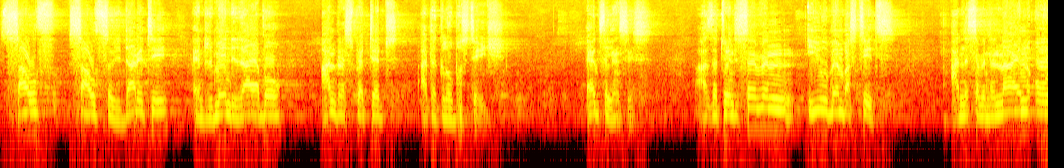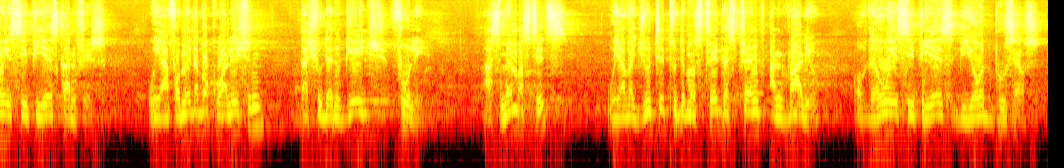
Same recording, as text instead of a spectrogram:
South-South solidarity, and remain reliable and respected at the global stage. Excellencies, as the 27 EU member states and the 79 OACPS countries, we are a formidable coalition that should engage fully. As member states, we have a duty to demonstrate the strength and value of the OACPS beyond Brussels.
